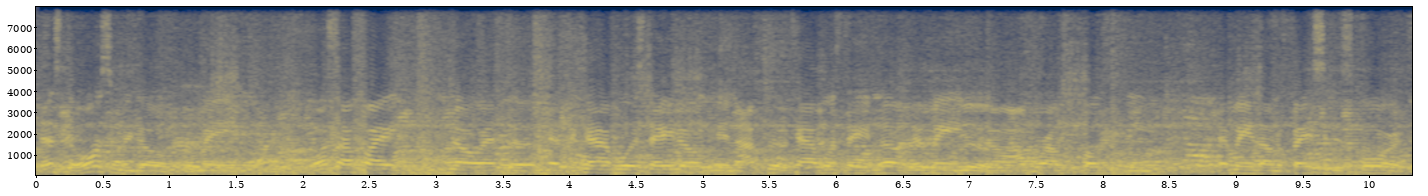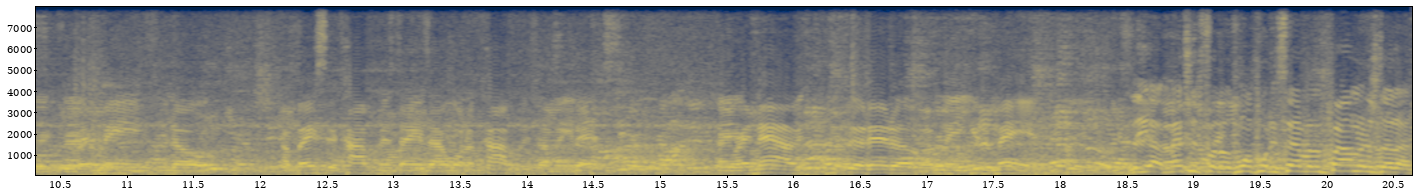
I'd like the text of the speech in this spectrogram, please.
that's the ultimate goal. I mean, once I fight, you know, at the at the Cowboy Stadium and I fill the Cowboy Stadium up, that means you know I'm where I'm supposed to be. That means I'm the face of the sport. That means you know I'm basically accomplishing things I want to accomplish. I mean that's right now. You fill that up. I mean you the man. You got a message for those 147 pounders that are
